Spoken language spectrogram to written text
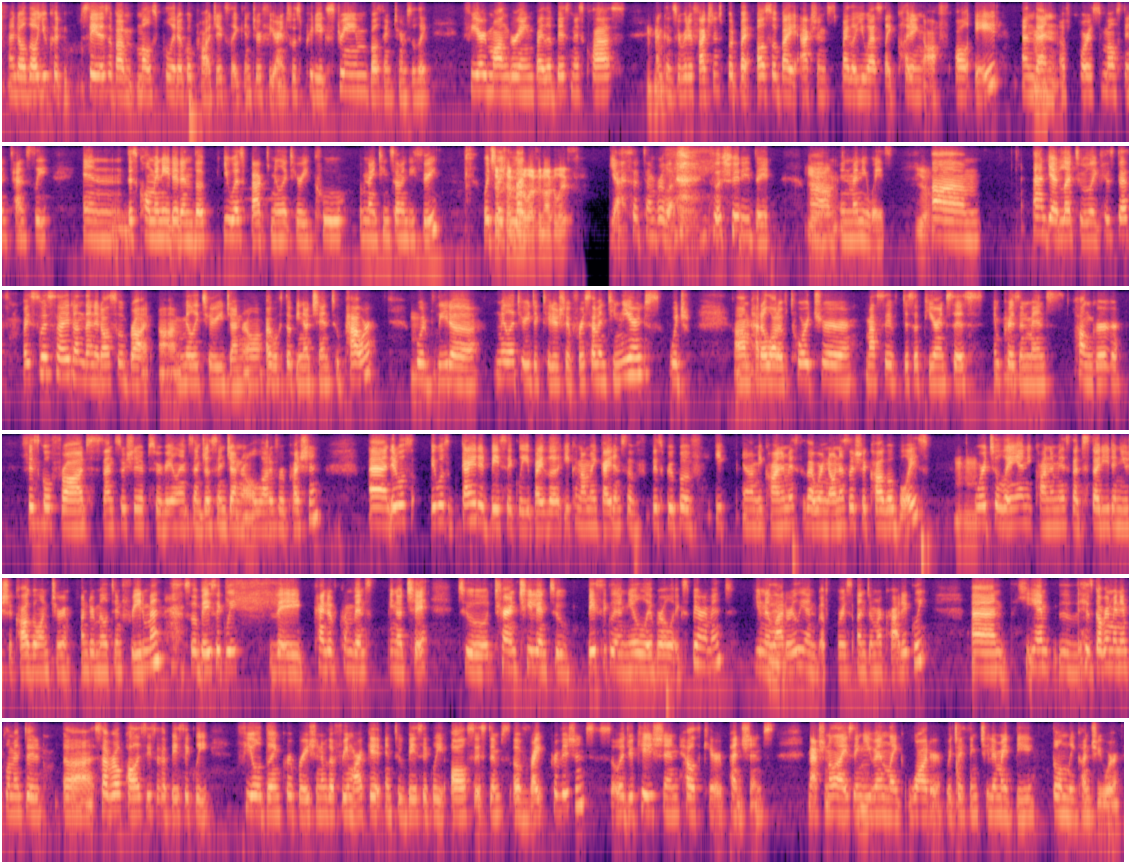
And although you could say this about most political projects, like interference was pretty extreme, both in terms of like fear mongering by the business class mm-hmm. and conservative factions, but by also by actions by the U.S. like cutting off all aid and mm. then of course most intensely in this culminated in the U.S. backed military coup of 1973, which September like, led, 11, I believe. Yeah, September 11. it's a shitty date yeah. um, in many ways. Yeah. Um, and yeah, it led to like his death by suicide, and then it also brought um, military general Augusto Pinochet into power, mm. who would lead a military dictatorship for 17 years, which um, had a lot of torture, massive disappearances, imprisonments, mm. hunger, fiscal mm. fraud, censorship, surveillance, and just in general a lot of repression. And it was it was guided basically by the economic guidance of this group of e- um, economists that were known as the Chicago Boys, mm-hmm. were Chilean economists that studied in U Chicago under under Milton Friedman. So basically, they kind of convinced Pinochet to turn Chile into basically a neoliberal experiment unilaterally mm. and, of course, undemocratically. And he his government implemented uh, several policies that basically fueled the incorporation of the free market into basically all systems of right provisions. So education, healthcare, pensions, nationalizing mm. even like water, which I think Chile might be the only country where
